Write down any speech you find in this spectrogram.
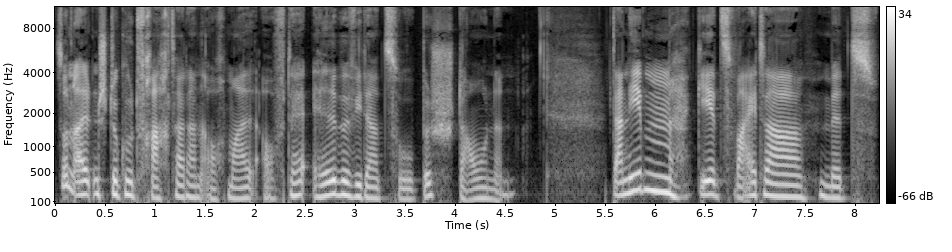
so einen alten Stückgutfrachter dann auch mal auf der Elbe wieder zu bestaunen. Daneben geht es weiter mit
